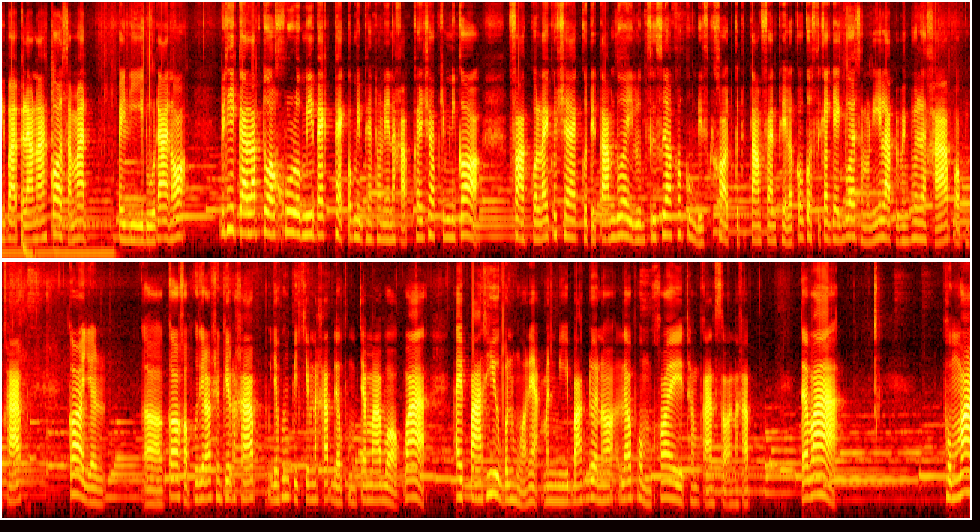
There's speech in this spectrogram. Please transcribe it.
ธิบายไปแล้วนะ ก็สามารถไปรีดูได้เนาะวิธีการรับตัวคูโรมิแบ็คแพคก็มีเพียงเท่านี้นะครับ ใครชอบคลิปนี้ก็ฝากกดไลค์กดแชร์กดติดตามด้วยอย่าลืมซื้อเสื้อเข้ากลุ่ม Discord กดติดตามแฟนเพจแล้วก็กดซื้อกางเกงด้วยสำหรับวันนี้ลาไปเพียงเท่านี้แหละครับขอบคุณครับ ก็อย่าก็ขอบคุณที่รับชมคลิปนะครับ อย่าเพิ่งปิดคลิปนะครับ เดี๋ยวผมจะมาบอกว่าไอปลาที่อยู่บนหัวเนี่ยมันมีบั๊กด้วยเนาะแล้วผมค่อยทำการสอนนะครับ แต่ว่า ผมว่า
